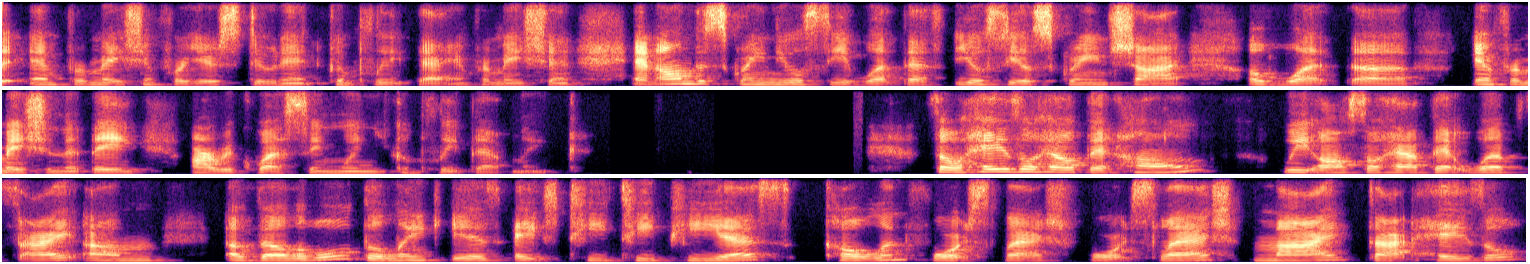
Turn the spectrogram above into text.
the information for your student, complete that information. And on the screen, you'll see what that you'll see a screenshot of what the information that they are requesting when you complete that link. So Hazel Health at Home, we also have that website um, available. The link is https colon forward slash forward slash my.hazel.co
